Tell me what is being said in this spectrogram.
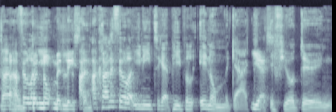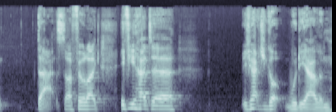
Like, I Um, feel like but you- not Middle Eastern. I, I kind of feel like you need to get people in on the gag. Yes. If you're doing that, so I feel like if you had a, if you actually got Woody Allen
